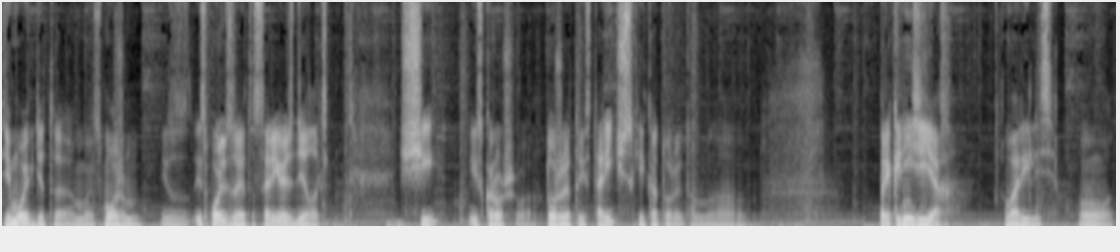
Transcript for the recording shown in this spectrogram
зимой где-то мы сможем, из- используя это сырье, сделать щи из крошева. Тоже это исторические, которые там э, при князьях варились. Вот.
